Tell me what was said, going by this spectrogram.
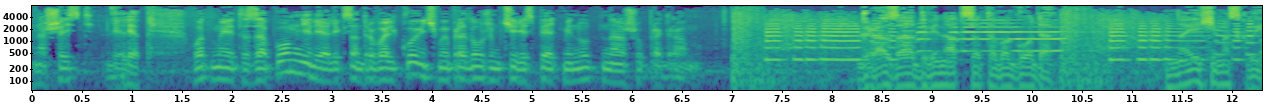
На 6 лет. лет. Вот мы это запомнили. Александр Валькович, мы продолжим через 5 минут нашу программу. Гроза 12 -го года. На эхе Москвы.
